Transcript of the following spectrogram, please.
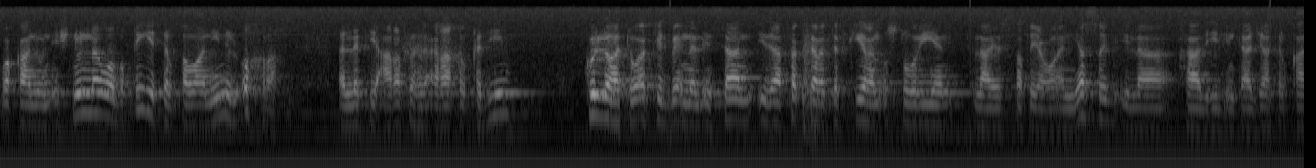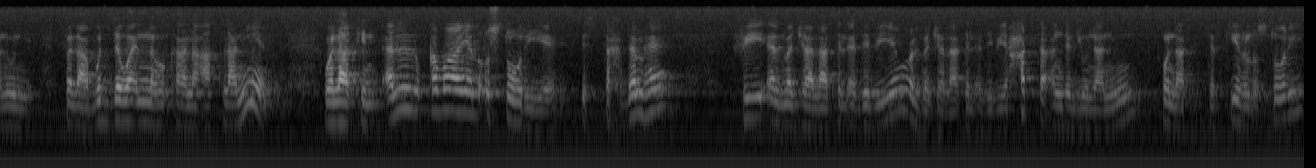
وقانون اشنونه وبقية القوانين الأخرى التي عرفها العراق القديم كلها تؤكد بأن الإنسان إذا فكر تفكيرا اسطوريا لا يستطيع أن يصل إلى هذه الإنتاجات القانونية. فلا بد وأنه كان عقلانيا ولكن القضايا الأسطورية استخدمها في المجالات الأدبية والمجالات الأدبية. حتى عند اليونانيين هناك التفكير الأسطوري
